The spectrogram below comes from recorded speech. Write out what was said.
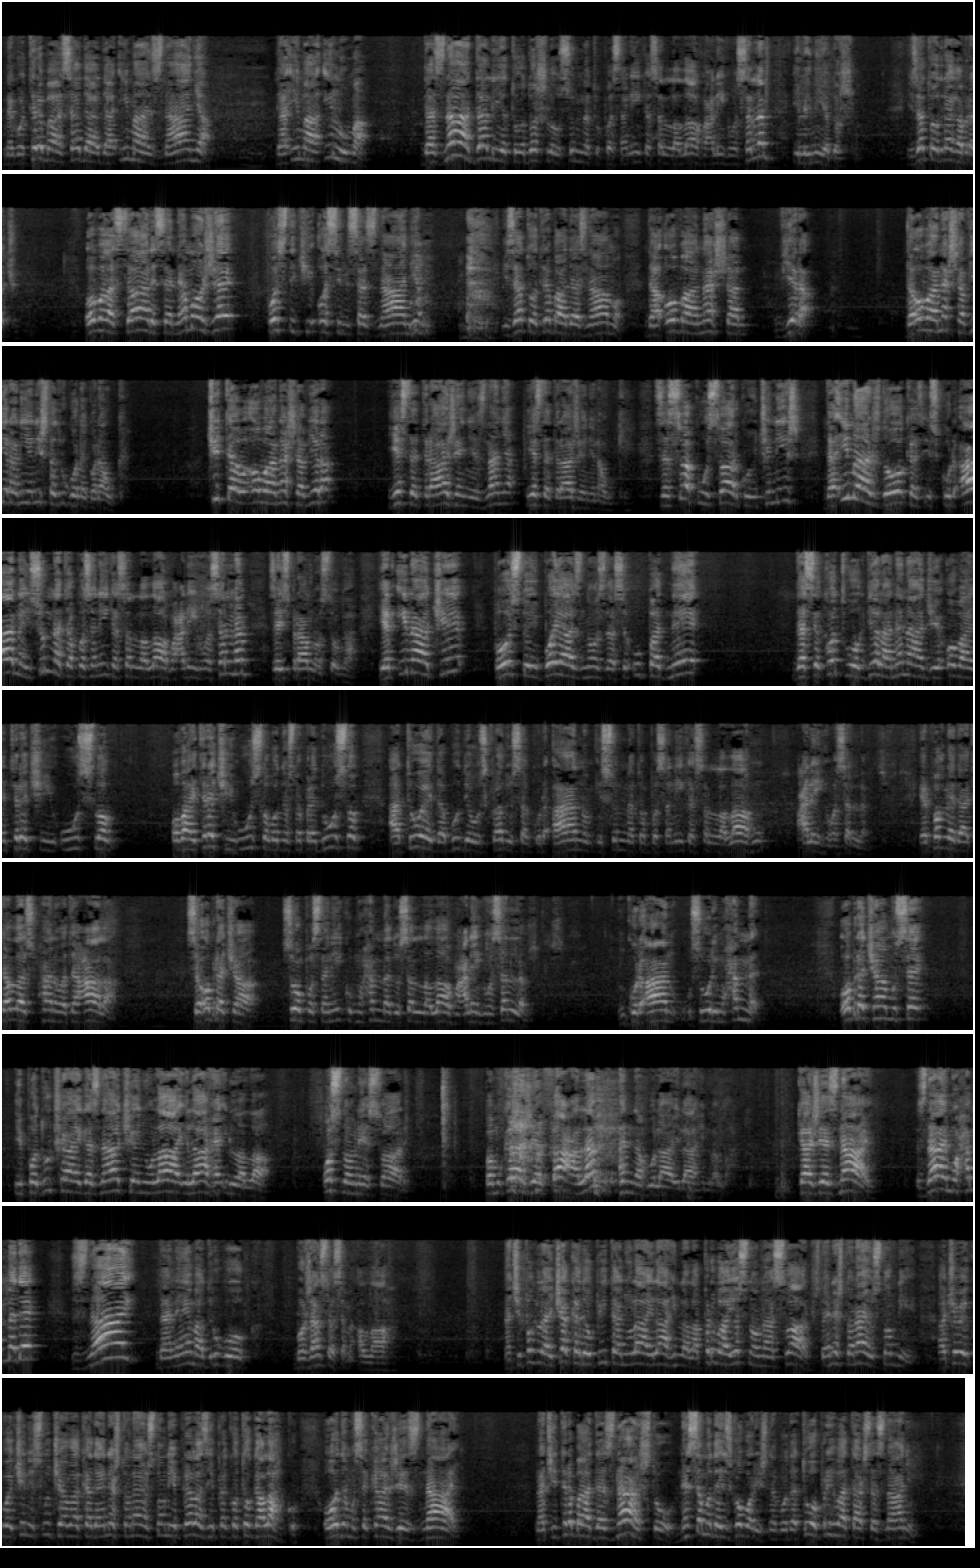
nego treba sada da ima znanja, da ima iluma, da zna da li je to došlo u sunnetu poslanika sallallahu alaihi wa sallam ili nije došlo. I zato, draga braćo, ova stvar se ne može postići osim sa znanjem. I zato treba da znamo da ova naša vjera, da ova naša vjera nije ništa drugo nego nauka. Čitava ova naša vjera jeste traženje znanja, jeste traženje nauke. Za svaku stvar koju činiš, da imaš dokaz iz Kur'ana i sunnata poslanika sallallahu alaihi wa sallam za ispravnost toga. Jer inače postoji bojaznost da se upadne, da se kod tvog djela ne nađe ovaj treći uslov, ovaj treći uslov, odnosno preduslov, a to je da bude u skladu sa Kur'anom i sunnatom poslanika sallallahu alaihi wa sallam. Jer pogledajte, Allah subhanahu wa ta'ala se obraća svom poslaniku Muhammedu sallallahu alaihi wa sallam u Kur'an, u suri Muhammed. Obraća mu se i podučaje ga značenju la ilaha illallah. Osnovne stvari. Pa mu kaže fa'lam annahu la ilaha illallah. Kaže znaj, znaj Muhammede, znaj da nema drugog božanstva sam Allah. Znači pogledaj čak kada je u pitanju la ilaha illallah, prva i osnovna stvar, što je nešto najosnovnije, a čovjek u većini slučajeva kada je nešto najosnovnije prelazi preko toga lahko, ovdje mu se kaže znaj. Znači treba da znaš to, ne samo da izgovoriš, nego da to prihvataš sa znanjem.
